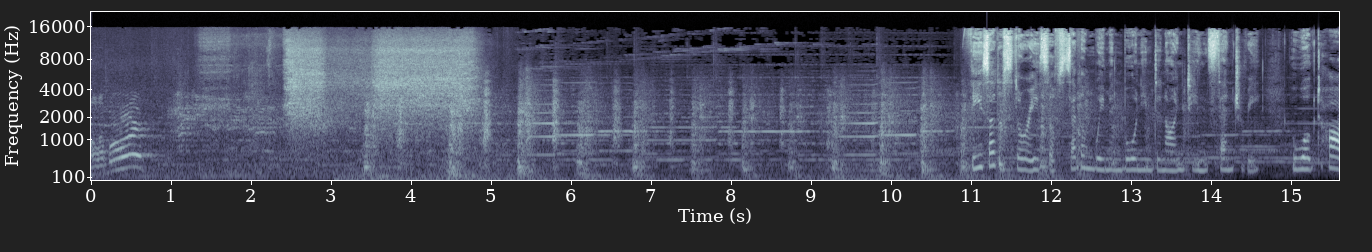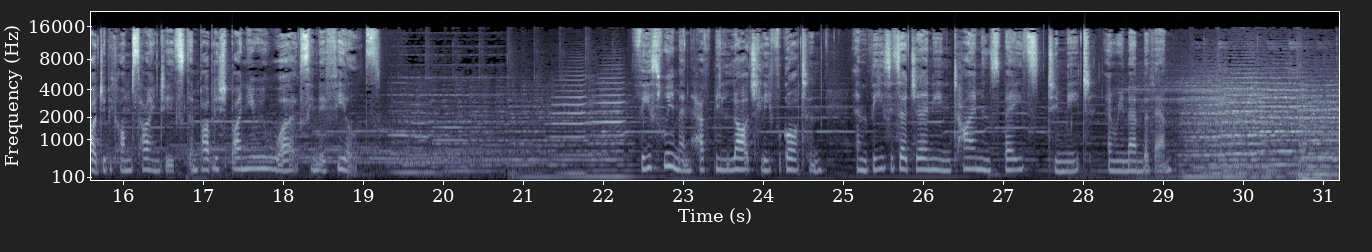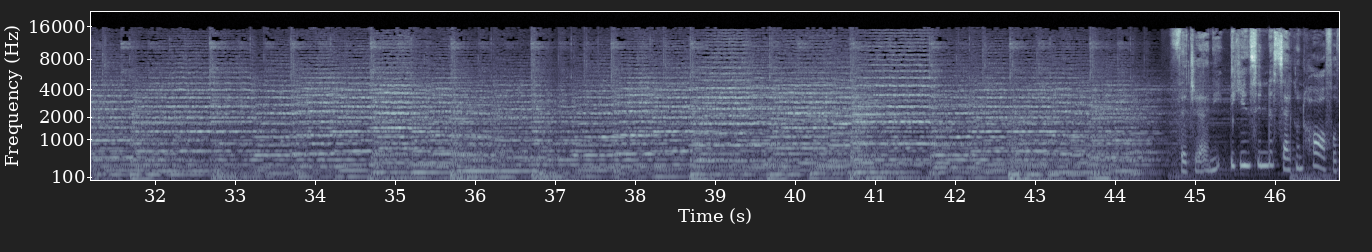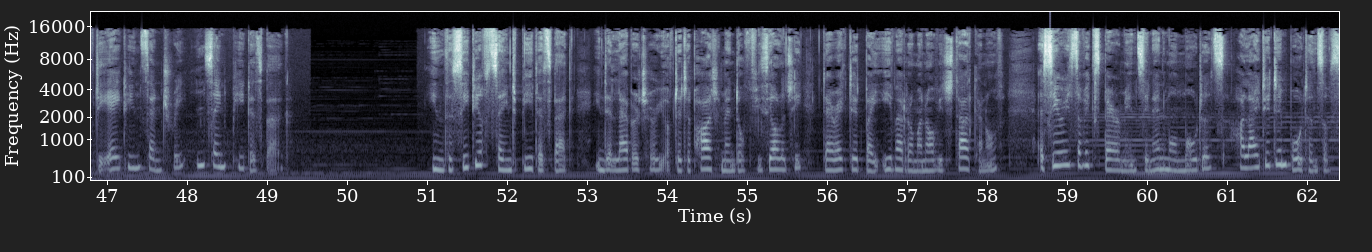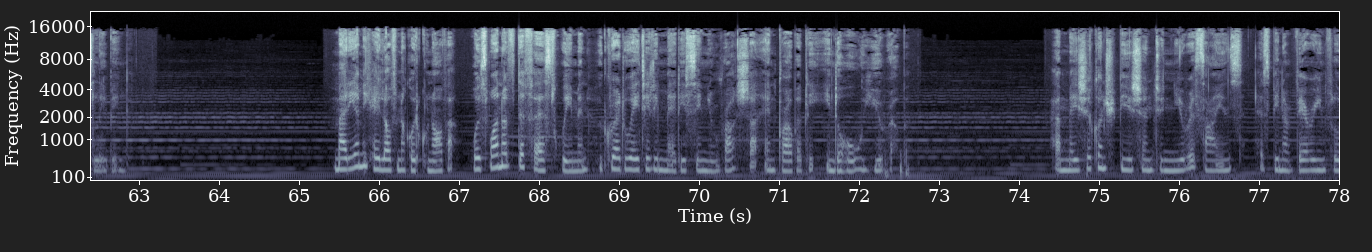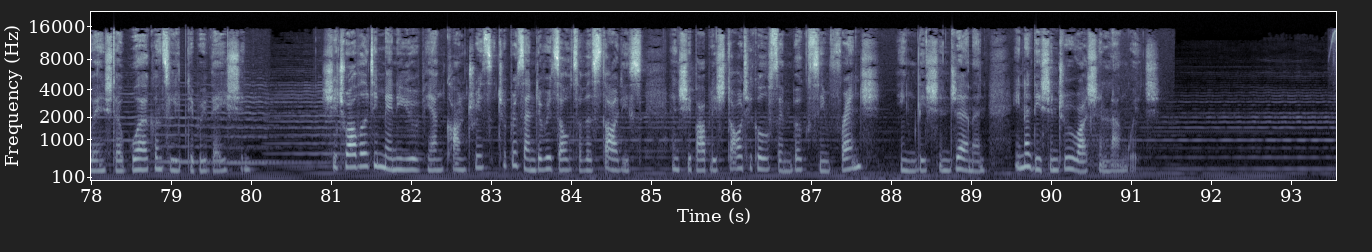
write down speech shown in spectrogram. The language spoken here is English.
All aboard! These are the stories of seven women born in the 19th century who worked hard to become scientists and published pioneering works in their fields. These women have been largely forgotten, and this is a journey in time and space to meet and remember them. The journey begins in the second half of the 18th century in St. Petersburg. In the city of St. Petersburg, in the laboratory of the Department of Physiology directed by Ivan Romanovich Tarkhanov, a series of experiments in animal models highlighted the importance of sleeping. Maria Mikhailovna Korkunova was one of the first women who graduated in medicine in Russia and probably in the whole Europe. Her major contribution to neuroscience has been a very influential work on sleep deprivation. She traveled in many European countries to present the results of her studies, and she published articles and books in French, English, and German, in addition to Russian language.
